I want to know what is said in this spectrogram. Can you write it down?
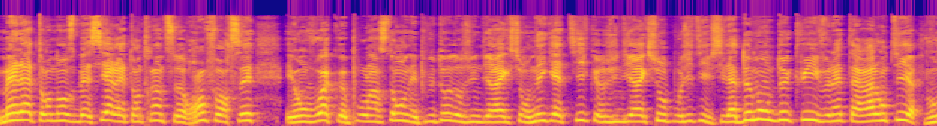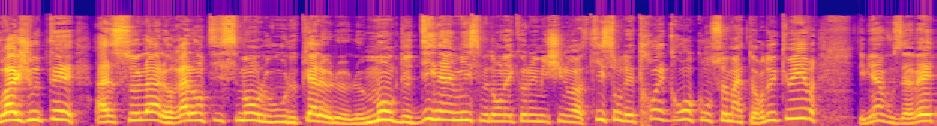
mais la tendance baissière est en train de se renforcer et on voit que pour l'instant on est plutôt dans une direction négative que dans une direction positive. Si la demande de cuivre venait à ralentir, vous rajoutez à cela le ralentissement ou le, le, le manque de dynamisme dans l'économie chinoise, qui sont des très gros consommateurs de cuivre, eh bien vous avez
